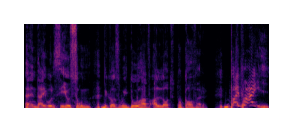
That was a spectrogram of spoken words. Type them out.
and I will see you soon because we do have a lot to cover. Bye bye!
